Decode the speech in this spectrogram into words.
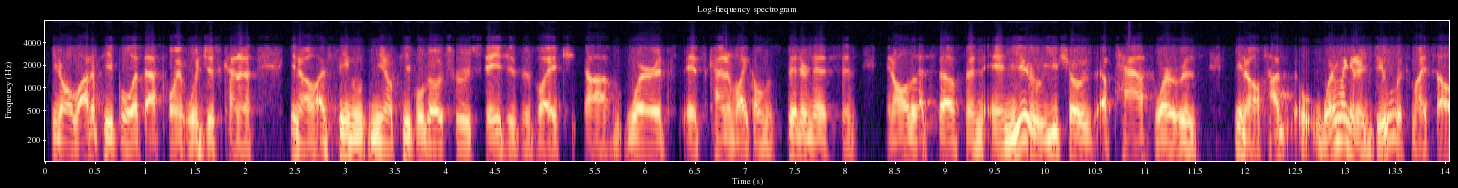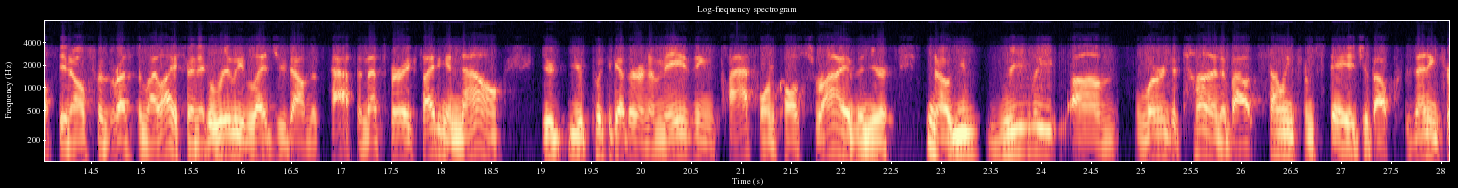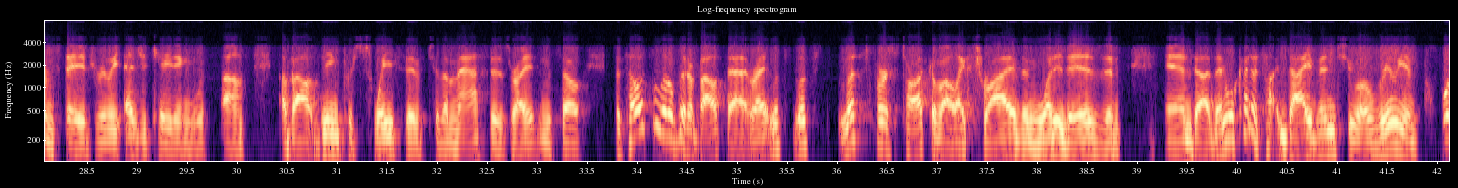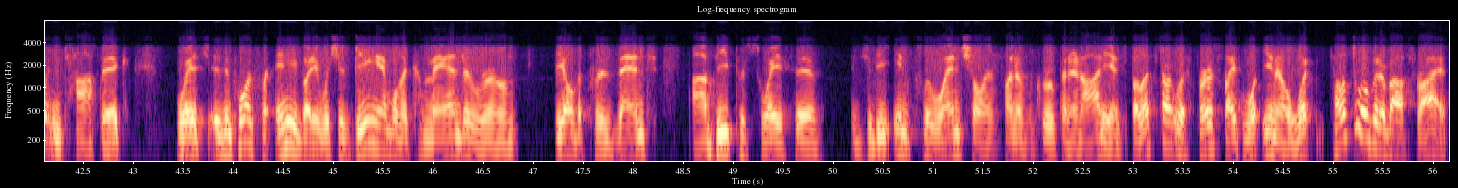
you know, a lot of people at that point would just kind of, you know, I've seen, you know, people go through stages of like, um, where it's, it's kind of like almost bitterness and, and all that stuff. And, and you, you chose a path where it was, you know, how, what am I going to do with myself, you know, for the rest of my life? And it really led you down this path. And that's very exciting. And now you're, you put together an amazing platform called Thrive and you're, you know, you really um, learned a ton about selling from stage, about presenting from stage, really educating with, um, about being persuasive to the masses, right? And so, so tell us a little bit about that, right? Let's, let's, let's first talk about like Thrive and what it is and, and uh, then we'll kind of t- dive into a really important topic, which is important for anybody, which is being able to command a room, be able to present uh, be persuasive, and to be influential in front of a group and an audience. But let's start with first, like what you know, what tell us a little bit about Thrive.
